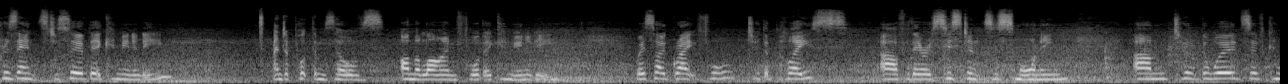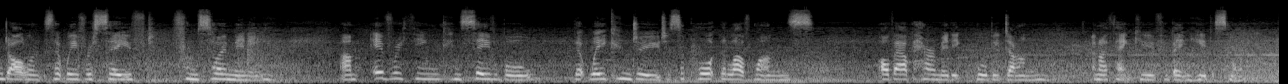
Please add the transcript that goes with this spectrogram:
presents to serve their community and to put themselves on the line for their community. We're so grateful to the police uh, for their assistance this morning, um, to the words of condolence that we've received from so many. Um, everything conceivable that we can do to support the loved ones of our paramedic will be done. And I thank you for being here this morning.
